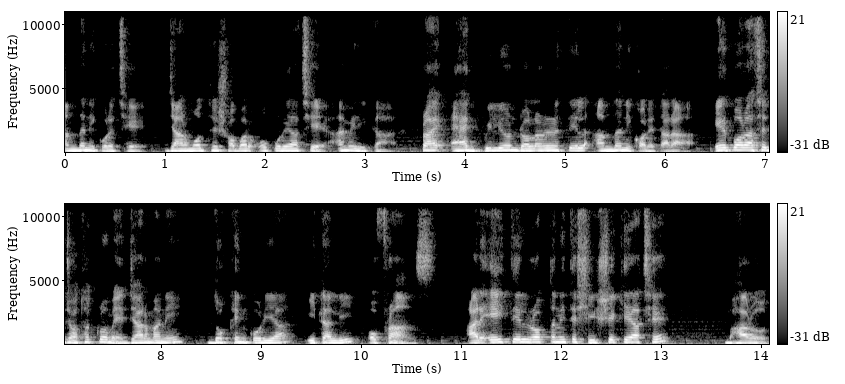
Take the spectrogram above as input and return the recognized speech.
আমদানি করেছে, যার মধ্যে সবার ওপরে আছে আমেরিকা। প্রায় এক বিলিয়ন ডলারের তেল আমদানি করে তারা। এরপর আছে যথাক্রমে জার্মানি, দক্ষিণ কোরিয়া, ইটালি ও ফ্রান্স। আর এই তেল রপ্তানিতে শীর্ষে কে আছে? ভারত।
